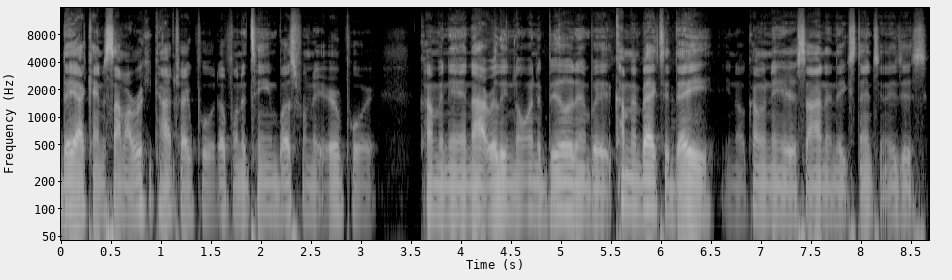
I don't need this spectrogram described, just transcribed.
the day I came to sign my rookie contract. Pulled up on the team bus from the airport, coming in, not really knowing the building, but coming back today, you know, coming in here signing the extension, it just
